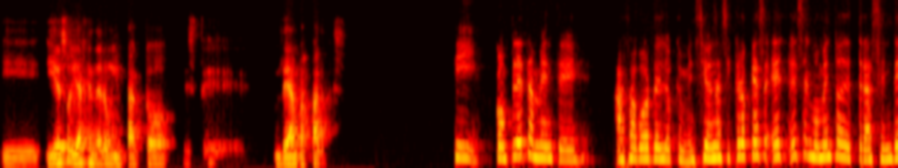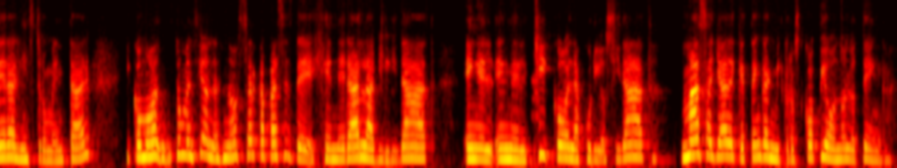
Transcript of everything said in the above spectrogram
Y, y, eso ya genera un impacto este, de ambas partes. Sí, completamente a favor de lo que mencionas y creo que es, es, el momento de trascender al instrumental y como tú mencionas, ¿no? Ser capaces de generar la habilidad en el, en el chico, la curiosidad, más allá de que tenga el microscopio o no lo tenga,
